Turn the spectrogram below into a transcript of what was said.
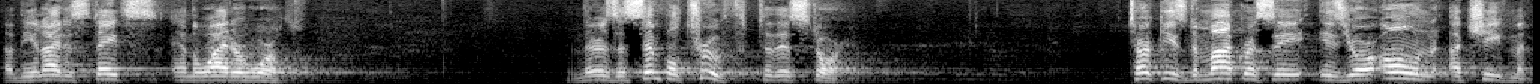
of the United States and the wider world. And there is a simple truth to this story. Turkey's democracy is your own achievement.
